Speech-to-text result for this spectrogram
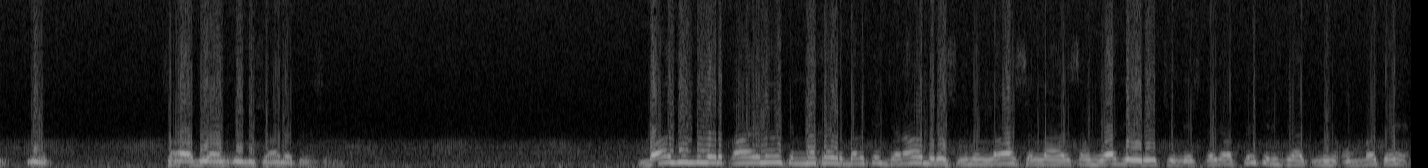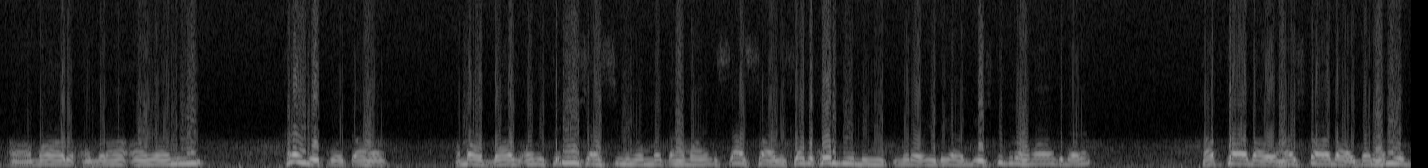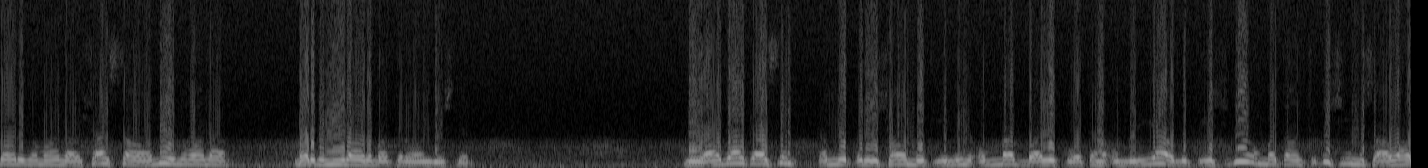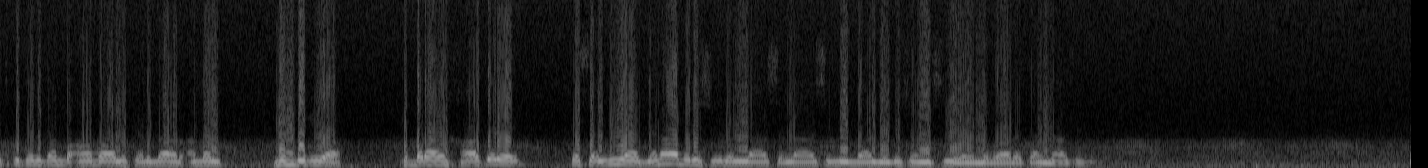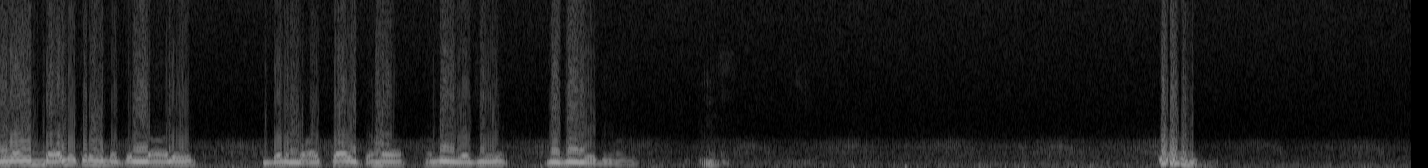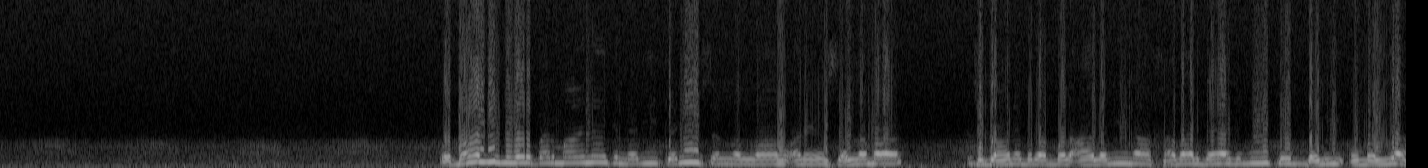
صحابیان ای بشارت رسول۔ بعضی دیگر قائلہ کہ نخیر بلکہ جناب رسول اللہ صلی اللہ علیہ وسلم وجہ روچی نشتگا فکر جاک من امت آمار عمرہ آیانی. خیر کوتا ہے ہما بعض عمر تریش اسی من امت ہمائیں سات سال سب خوردی بیت. مرا ایدگا گیشتی کرو ہمائیں کہ در ہفتہ دا و ہشتہ دا در ہمیں دور زمانہ شستہ ہمیں زمانہ مرد میران مطران گیشتر لہذا کہ اصلا کمی پریشان بکی من امت بائی کوتہ امریہ و پیشگی امتان چکشی مساوات کو تنکم با آمال کردار عمل مندگیا کہ برای خاطر تسلیہ جناب رسول اللہ صلی اللہ علیہ وسلم بائی کشن سورہ مبارکہ نازل امام مالک رحمت اللہ علیہ در معطائی تہا ہمیں وجہ نزول بیان کا نہیں و بعضی دیگر فرمائنا کہ نبی کریم صلی اللہ علیہ وسلم کی جانب رب العالمین خبر دیا کہ بنی امیہ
